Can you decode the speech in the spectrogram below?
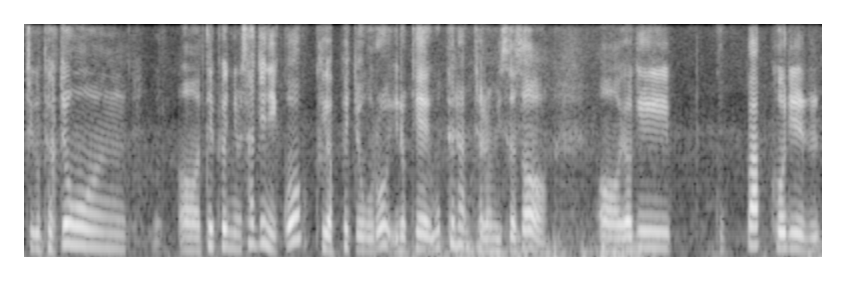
지금 백종원 어, 대표님 사진이 있고 그 옆에 쪽으로 이렇게 우편함처럼 있어서 어, 여기 국밥 거리를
